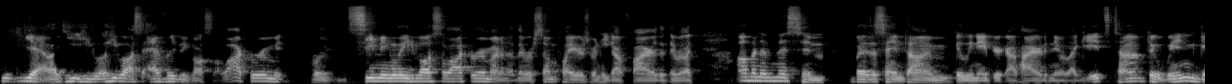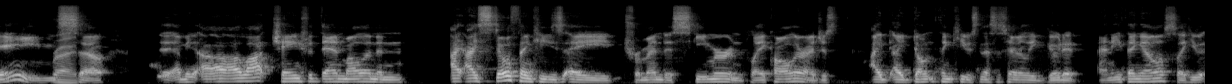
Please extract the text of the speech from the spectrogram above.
Yeah, like he, he he lost everything. He lost the locker room for seemingly he lost the locker room. I don't know. There were some players when he got fired that they were like, I'm gonna miss him. But at the same time, Billy Napier got hired and they were like, it's time to win games. Right. So I mean, a, a lot changed with Dan Mullen, and I, I still think he's a tremendous schemer and play caller. I just I, I don't think he was necessarily good at anything else. Like he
